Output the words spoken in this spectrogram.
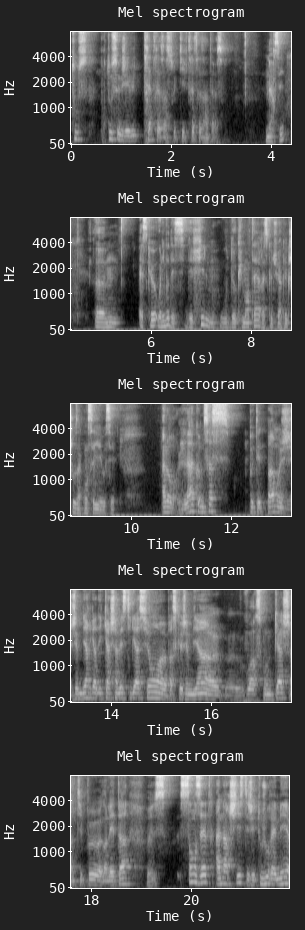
tous, pour tous ceux que j'ai vus, très très instructifs, très très intéressants. Merci. Euh, est-ce que au niveau des, des films ou documentaires, est-ce que tu as quelque chose à conseiller aussi? Alors là, comme ça, peut-être pas. Moi, j'aime bien regarder Cache Investigation euh, parce que j'aime bien euh, euh, voir ce qu'on cache un petit peu dans l'État. sans être anarchiste, j'ai toujours aimé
